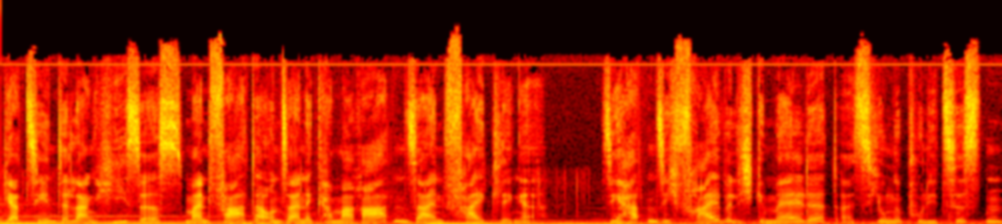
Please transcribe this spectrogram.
Jahrzehntelang hieß es, mein Vater und seine Kameraden seien Feiglinge. Sie hatten sich freiwillig gemeldet als junge Polizisten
